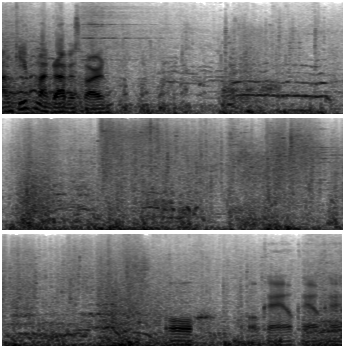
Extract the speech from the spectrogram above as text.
I'm keeping my graphics card. Oh, okay, okay, okay.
